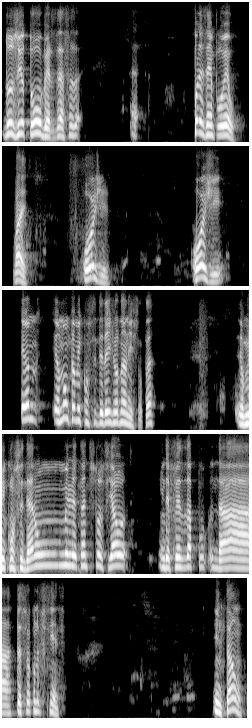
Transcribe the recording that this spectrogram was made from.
dos youtubers, essas, é, por exemplo, eu, vai, hoje, hoje, eu, eu nunca me considerei jornalista, tá? Eu me considero um militante social em defesa da, da pessoa com deficiência. Então,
